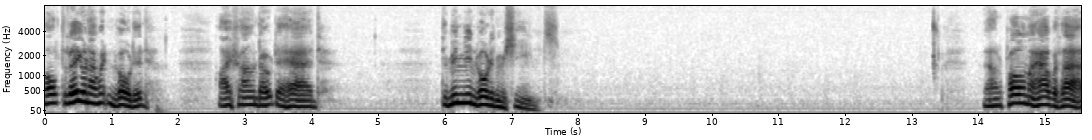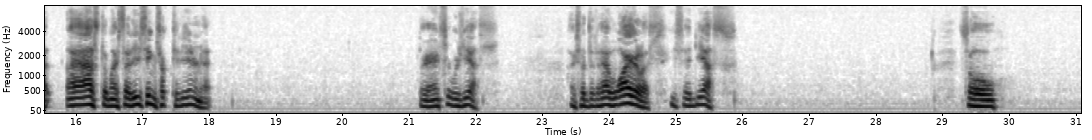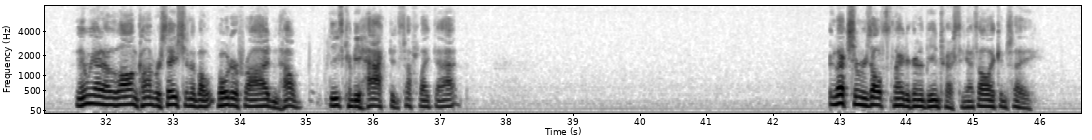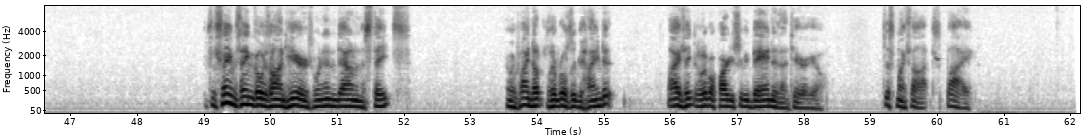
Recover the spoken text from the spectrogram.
Well, today when I went and voted, I found out they had Dominion voting machines. Now the problem I have with that, I asked them, I said, these things hook to the internet. Their answer was yes. I said, did they have wireless? He said, yes. So then we had a long conversation about voter fraud and how these can be hacked and stuff like that. Election results tonight are going to be interesting. That's all I can say. It's the same thing goes on here as when in down in the States and we find out the Liberals are behind it. I think the Liberal Party should be banned in Ontario. Just my thoughts. Bye.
